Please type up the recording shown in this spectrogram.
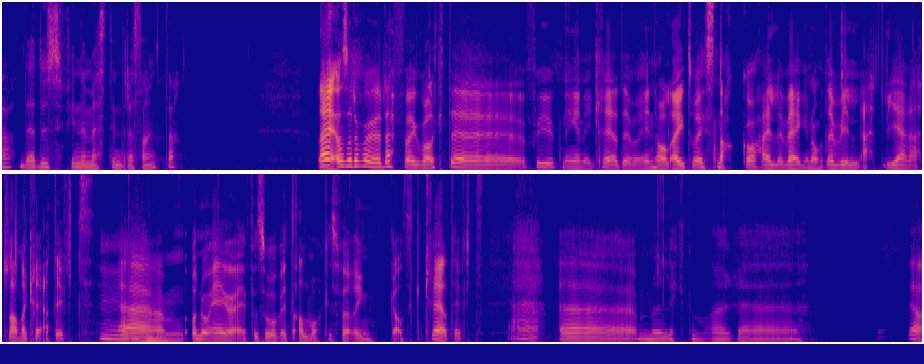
ja, det du finner mest interessant? da? Nei, altså Det var jo derfor jeg valgte fordypningen i kreative innhold. Jeg tror jeg snakker hele veien om at jeg vil et, gjøre et eller annet kreativt. Mm. Um, og nå er jo jeg for så vidt all markedsføring ganske kreativt. Ja. Uh, men jeg likte mer uh, ja,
